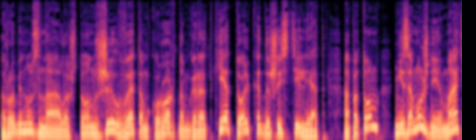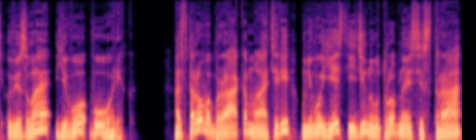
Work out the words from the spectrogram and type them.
Робин узнала, что он жил в этом курортном городке только до шести лет, а потом незамужняя мать увезла его в Уорик. От второго брака матери у него есть единоутробная сестра,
